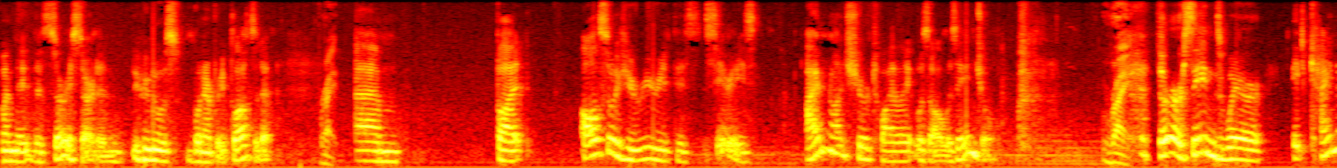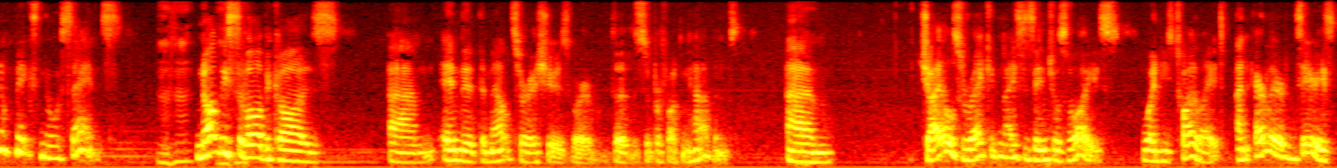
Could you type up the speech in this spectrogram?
when the, the story started. Who knows? Whenever he plotted it, right. Um, but also, if you reread this series, I'm not sure Twilight was always Angel. Right. there are scenes where it kind of makes no sense. Mm-hmm. Not least mm-hmm. of all because um, in the, the Meltzer issues where the, the super fucking happens, um, Giles recognizes Angel's voice when he's Twilight, and earlier in the series,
